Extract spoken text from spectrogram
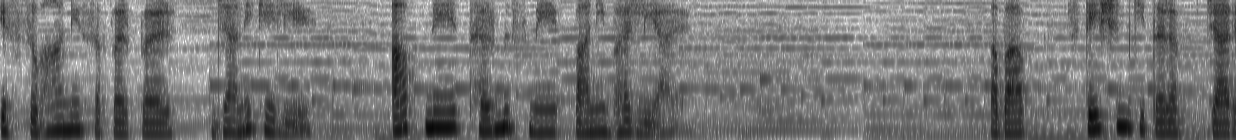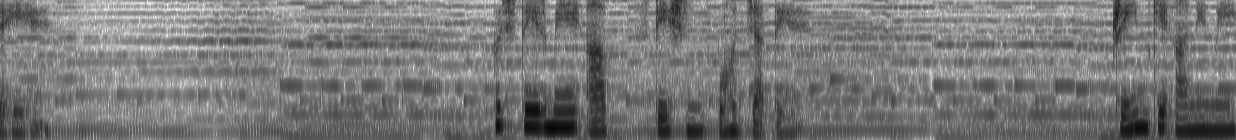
इस सुहाने सफ़र पर जाने के लिए आपने थर्मस में पानी भर लिया है। अब आप स्टेशन की तरफ़ जा रहे हैं। कुछ देर में आप स्टेशन पहुँच जाते हैं। ट्रेन के आने में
